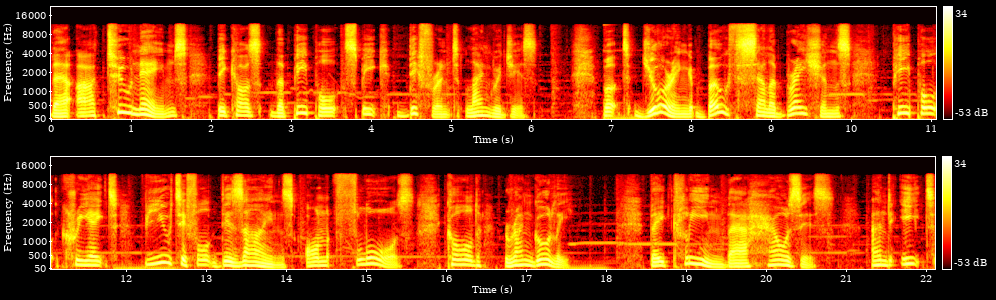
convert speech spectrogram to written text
There are two names because the people speak different languages. But during both celebrations, people create beautiful designs on floors called rangoli. They clean their houses and eat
